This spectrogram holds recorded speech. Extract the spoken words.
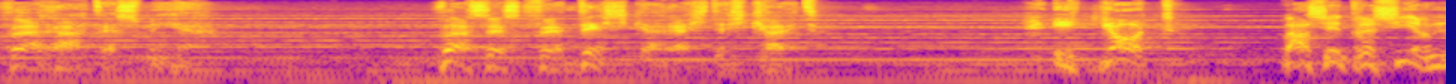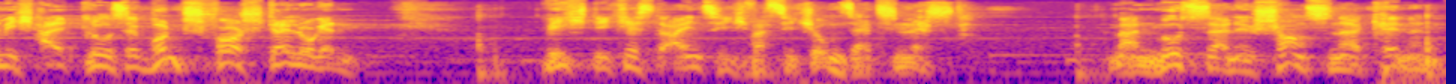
Verrat es mir. Was ist für dich Gerechtigkeit? Idiot! Was interessieren mich haltlose Wunschvorstellungen? Wichtig ist einzig, was sich umsetzen lässt. Man muss seine Chancen erkennen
